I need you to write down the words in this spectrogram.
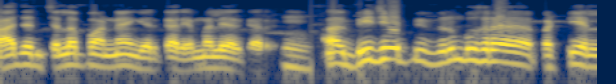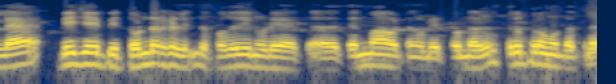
ராஜன் செல்லப்பா அண்ணன் இங்க இருக்காரு எம்எல்ஏ இருக்காரு. ஆனால் பிஜேபி விரும்புகிற பட்டியல்ல பிஜேபி தொண்டர்கள் இந்த பகுதியினுடைய தென் மாவட்டங்களுடைய தொண்டர்கள் திருப்பரங்குன்றத்துல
